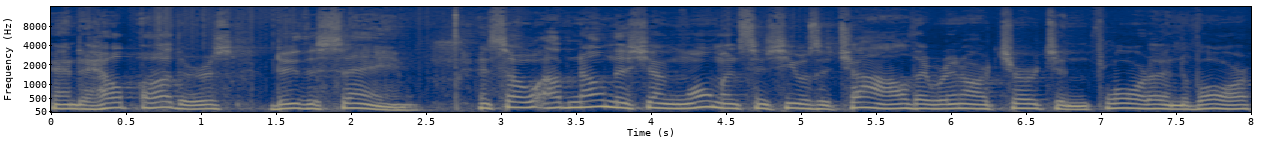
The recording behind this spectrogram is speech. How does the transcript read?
and to help others do the same. And so I've known this young woman since she was a child. They were in our church in Florida, in Navarre.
